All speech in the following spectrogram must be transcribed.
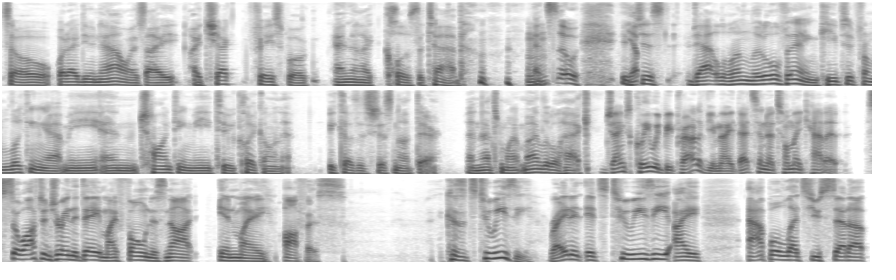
So what I do now is I I check Facebook and then I close the tab, and mm-hmm. so it's Yep. just that one little thing keeps it from looking at me and taunting me to click on it because it's just not there. And that's my my little hack. James Clear would be proud of you, mate. That's an atomic habit. So often during the day, my phone is not in my office because it's too easy, right? It, it's too easy. I Apple lets you set up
